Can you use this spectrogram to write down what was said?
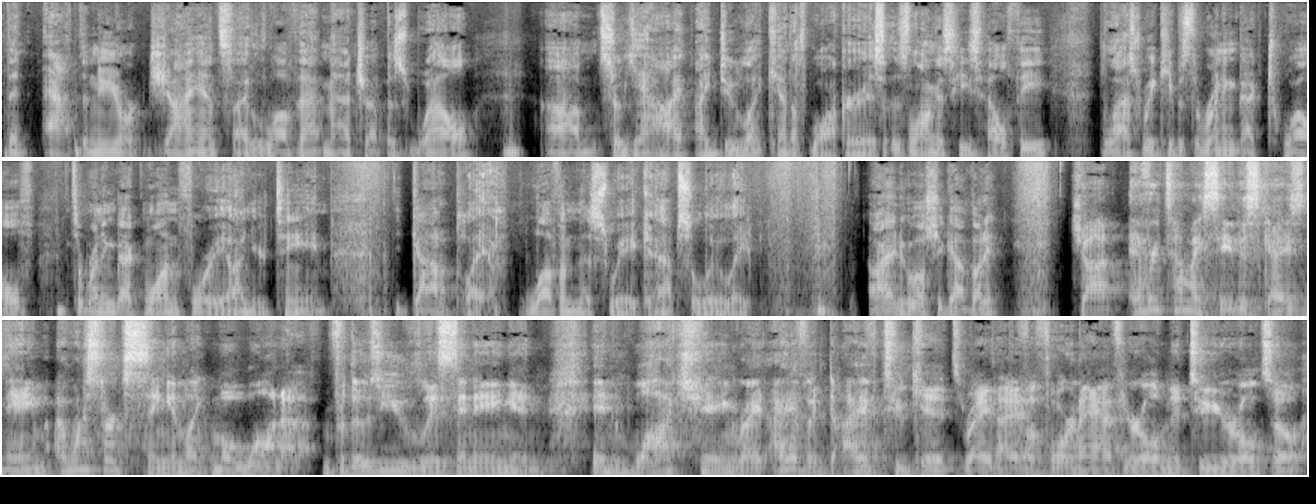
then at the New York Giants. I love that matchup as well. Um, so yeah, I, I, do like Kenneth Walker. As, as long as he's healthy, last week he was the running back 12. It's a running back one for you on your team. You got to play him. Love him this week. Absolutely. All right, who else you got, buddy? John, every time I say this guy's name, I want to start singing like Moana. For those of you listening and and watching, right? I have a I have two kids, right? I have a four and a half year old and a two year old. So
